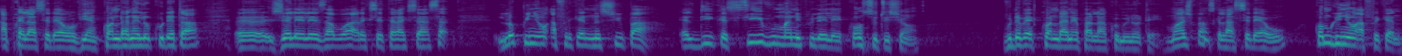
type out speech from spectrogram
Après, la CDAO vient condamner le coup d'État, euh, geler les avoirs, etc. etc. L'opinion africaine ne suit pas elle dit que si vous manipulez les constitutions, vous devez être condamné par la communauté. Moi, je pense que la CDAO, comme l'Union africaine,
